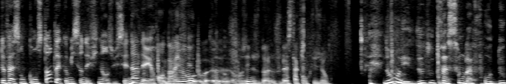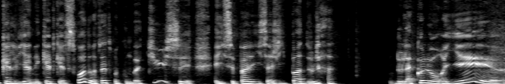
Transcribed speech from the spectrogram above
de façon constante. La commission des finances du Sénat, d'ailleurs. On arrive au bout. Rosine, je vous laisse la conclusion. Non, et de toute façon, la fraude, d'où qu'elle vienne et quelle qu'elle soit, doit être combattue. Et il ne s'agit pas de la, colorier, euh,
